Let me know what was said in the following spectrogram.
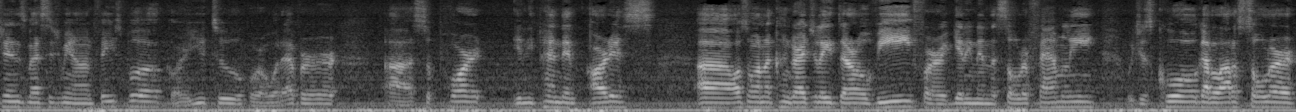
Questions? Message me on Facebook or YouTube or whatever. Uh, support independent artists. Uh, also want to congratulate Daryl V for getting in the solar family, which is cool. Got a lot of solar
